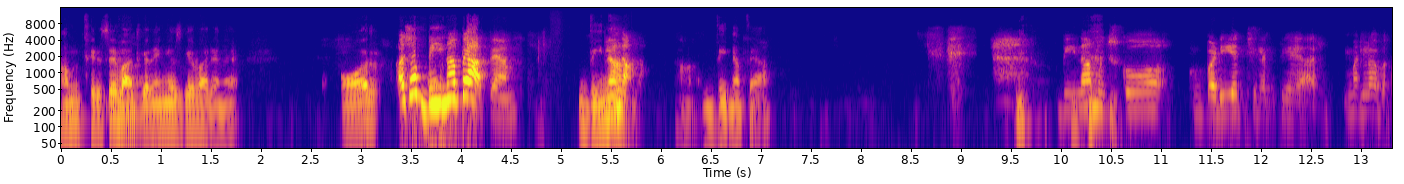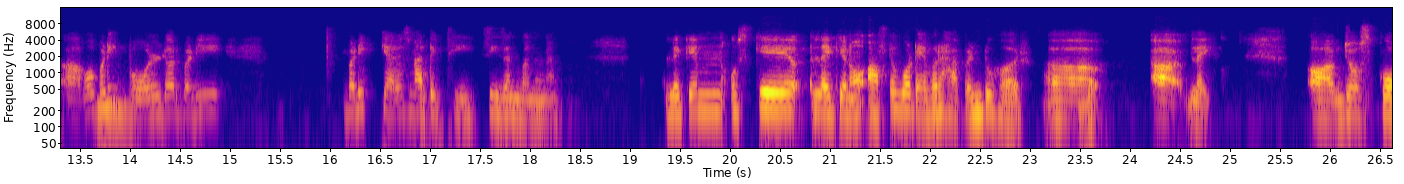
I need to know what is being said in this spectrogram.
हम फिर से बात हम्म। करेंगे इसके बारे में। और अच्छा बीना पे आते हैं बीना? बीना। हाँ बीना पे आ। बीना मुझको बड़ी अच्छी लगती है यार। मतलब वो बड़ी हम्म। बोल्ड और बड़ी बड़ी कैरिज्मेटिक थी सीज़न वन में। लेकिन उसके like you know after whatever happen to her like जो उसको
